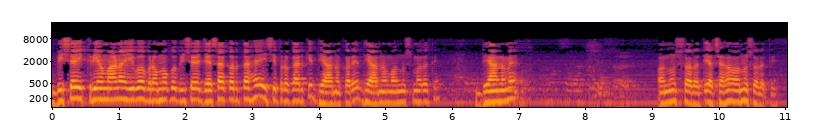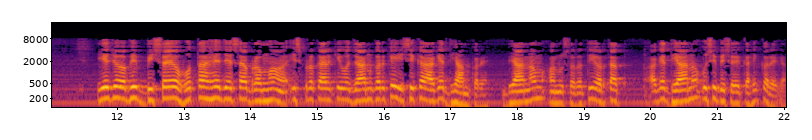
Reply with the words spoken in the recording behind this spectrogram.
विषय क्रियमाण इव ब्रह्म को विषय जैसा करता है, इसी प्रकार की ध्यान करे ध्यान अनुस्मरती। ध्यान में अनुसरती अच्छा हाँ अनुसरती ये जो अभी विषय होता है जैसा ब्रह्म, इस प्रकार की वो जान करके इसी का आगे ध्यान करे। ध्यानम अनुसरती अर्थात आगे ध्यान उसी विषय का ही करेगा।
